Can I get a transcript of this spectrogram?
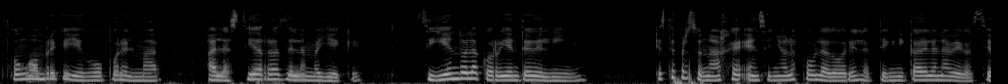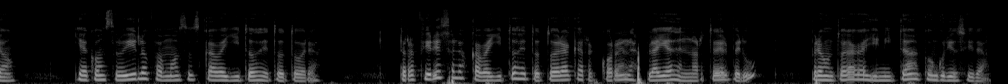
fue un hombre que llegó por el mar a las tierras de Lambayeque, siguiendo la corriente del Niño. Este personaje enseñó a los pobladores la técnica de la navegación y a construir los famosos caballitos de Totora. ¿Te refieres a los caballitos de Totora que recorren las playas del norte del Perú? preguntó la gallinita con curiosidad.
